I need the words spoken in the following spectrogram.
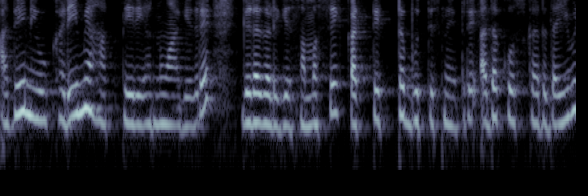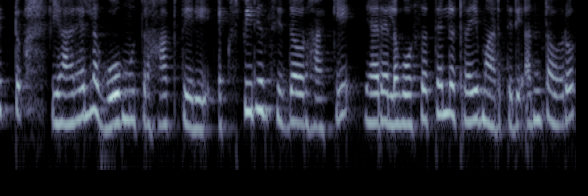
ಅದೇ ನೀವು ಕಡಿಮೆ ಹಾಕ್ತೀರಿ ಅನ್ನುವಾಗಿದ್ರೆ ಗಿಡಗಳಿಗೆ ಸಮಸ್ಯೆ, ಕಟ್ಟಿಟ್ಟ ಬುತ್ತಿ ಸ್ನೇಹಿತರೆ, ಅದಕ್ಕೋಸ್ಕರ ದಯವಿಟ್ಟು ಯಾರೆಲ್ಲ ಗೋಮೂತ್ರ ಹಾಕ್ತೀರಿ ಎಕ್ಸ್ಪೀರಿಯನ್ಸ್ ಇದ್ದವ್ರು ಹಾಕಿ, ಯಾರೆಲ್ಲ ಹೊಸತೆಲ್ಲ ಟ್ರೈ ಮಾಡ್ತೀರಿ ಅಂಥವರು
